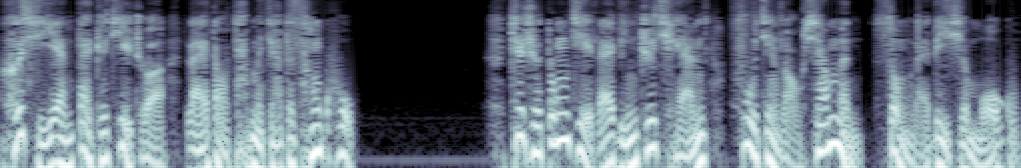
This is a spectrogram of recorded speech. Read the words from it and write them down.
何喜燕带着记者来到他们家的仓库，这是冬季来临之前，附近老乡们送来的一些蘑菇。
